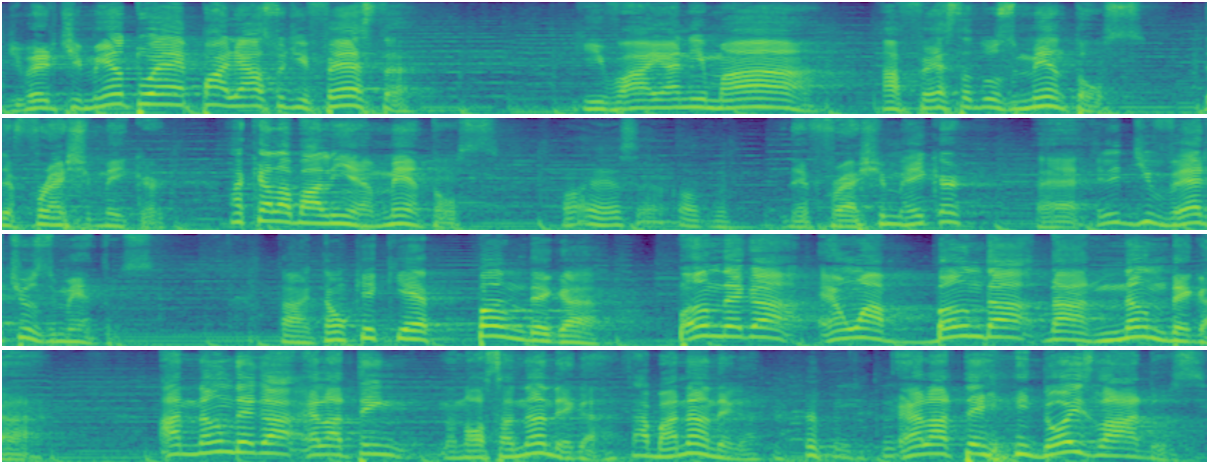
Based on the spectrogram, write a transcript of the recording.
Divertimento é palhaço de festa que vai animar a festa dos Mentos, The Fresh Maker. Aquela balinha Mentos, Ó, essa é nova. The Fresh Maker, é, ele diverte os Mentos. Tá, então o que, que é pândega? Pândega é uma banda da Nândega. A Nândega, ela tem. Nossa Nândega, sabe a Nândega? ela tem dois lados.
